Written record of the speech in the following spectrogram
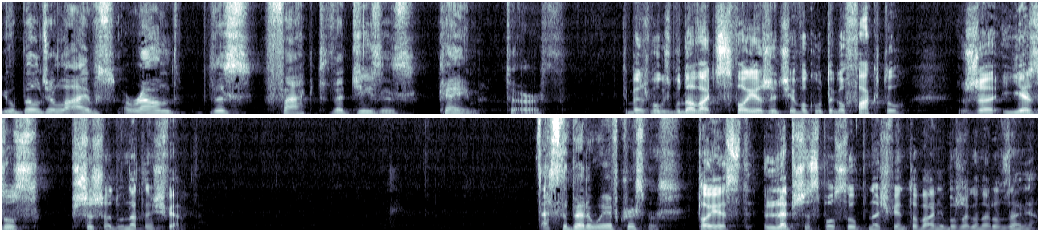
You'll build your lives around this fact that Jesus came to earth. Ty będziesz mógł zbudować swoje życie wokół tego faktu, że Jezus przyszedł na ten świat. That's the better way of Christmas. To jest lepszy sposób na świętowanie Bożego Narodzenia.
